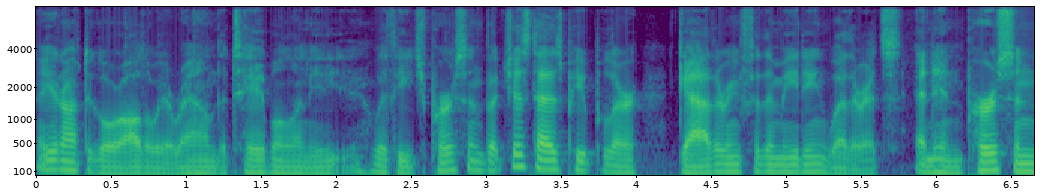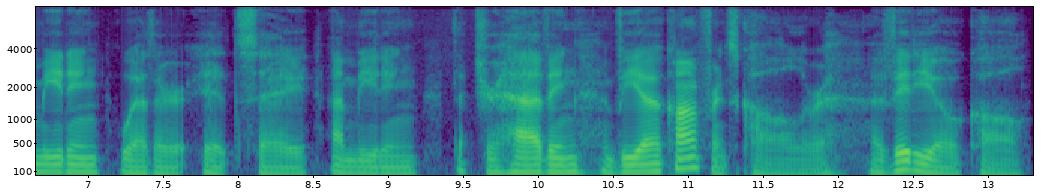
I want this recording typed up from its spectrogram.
Now, you don't have to go all the way around the table and eat with each person, but just as people are gathering for the meeting, whether it's an in person meeting, whether it's a, a meeting that you're having via a conference call or a, a video call,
